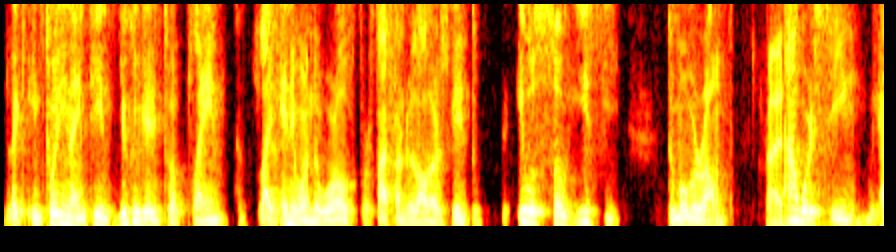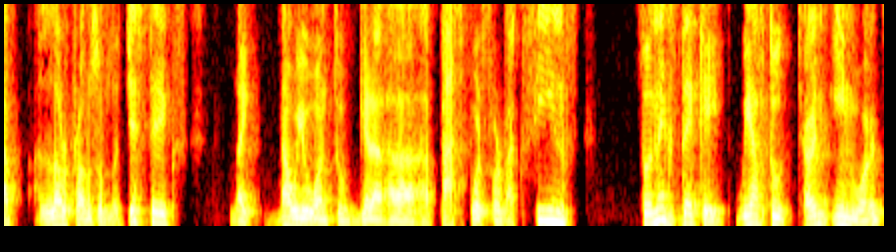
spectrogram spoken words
Like in 2019, you could get into a plane and fly anywhere in the world for $500. Get into, it was so easy to move around. Right. Now we're seeing we have a lot of problems of logistics. Like now you want to get a, a passport for vaccines. So next decade, we have to turn inward,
